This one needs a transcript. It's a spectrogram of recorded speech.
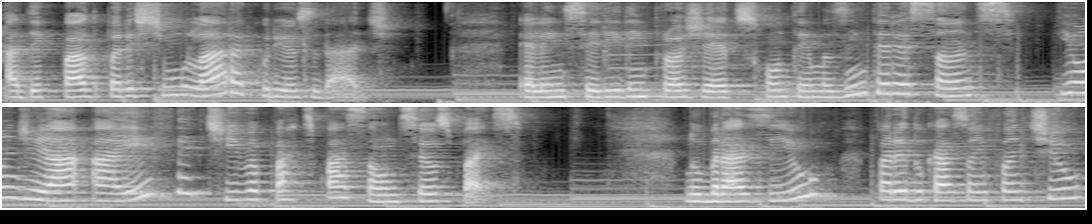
adequado para estimular a curiosidade. Ela é inserida em projetos com temas interessantes e onde há a efetiva participação de seus pais. No Brasil, para a educação infantil,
